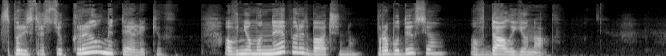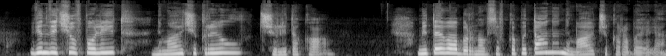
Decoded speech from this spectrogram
з пристрастю крил метеликів, а в ньому непередбачено пробудився вдалий юнак. Він відчув політ, не маючи крил чи літака. Мітево обернувся в капітана, не маючи корабеля.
